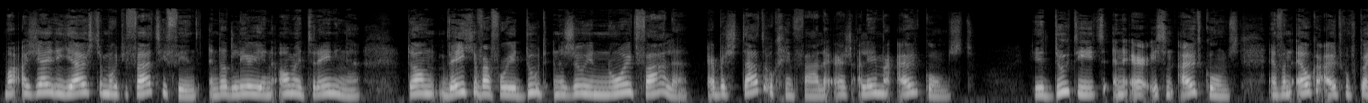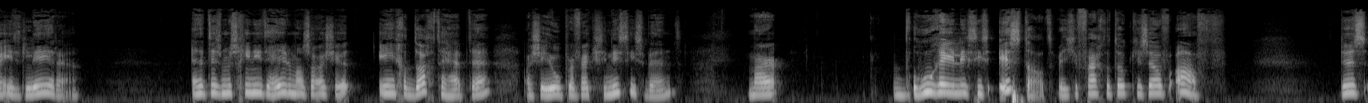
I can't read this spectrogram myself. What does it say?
Maar als jij de juiste motivatie vindt, en dat leer je in al mijn trainingen, dan weet je waarvoor je het doet en dan zul je nooit falen. Er bestaat ook geen falen, er is alleen maar uitkomst. Je doet iets en er is een uitkomst. En van elke uitkomst kan je iets leren. En het is misschien niet helemaal zoals je in gedachten hebt, hè, als je heel perfectionistisch bent. Maar hoe realistisch is dat? Weet je, vraag dat ook jezelf af. Dus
